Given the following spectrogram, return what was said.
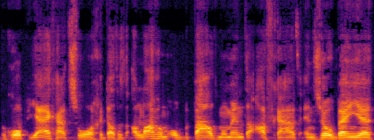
Rob, jij gaat zorgen dat het alarm op bepaalde momenten afgaat. En zo ben je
